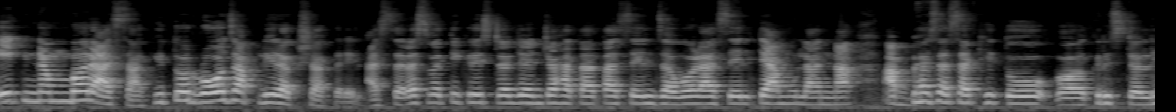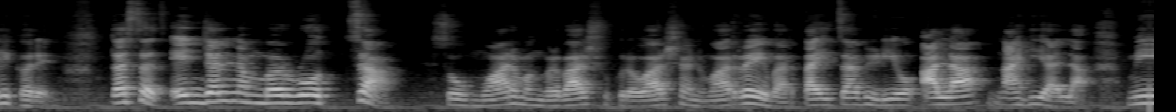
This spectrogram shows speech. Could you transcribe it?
एक नंबर असा की तो रोज आपली रक्षा करेल. आज सरस्वती क्रिस्टल ज्यांच्या हातात असेल जवळ असेल त्या मुलांना अभ्यासासाठी तो क्रिस्टल हे करेल. तसंच एंजल नंबर रोजचा सोमवार मंगळवार शुक्रवार शनिवार रविवार ताईचा व्हिडिओ आला नाही आला. मी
